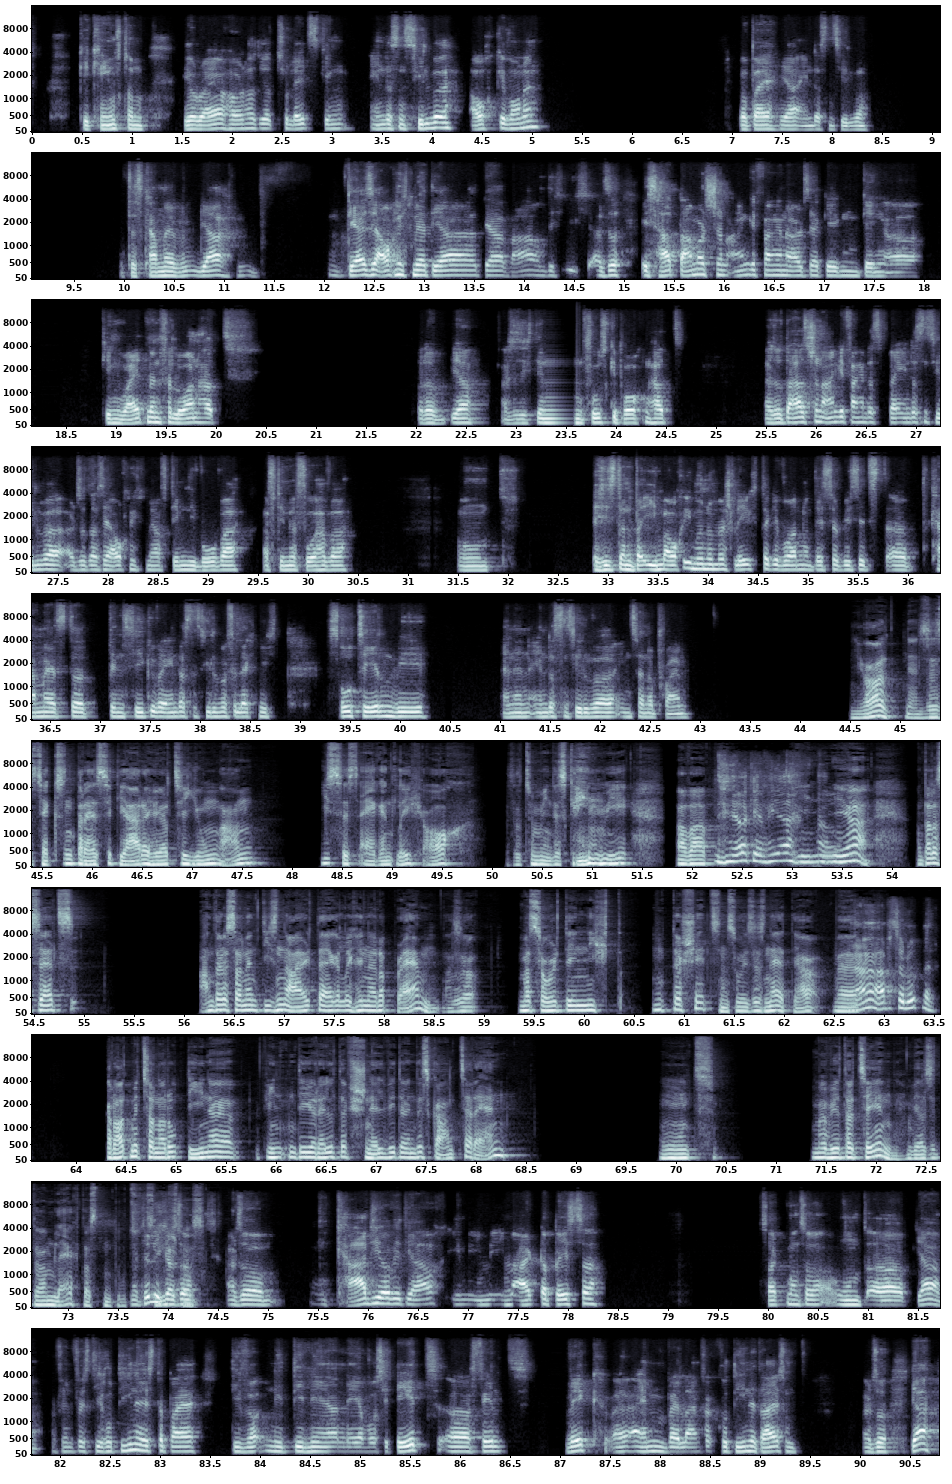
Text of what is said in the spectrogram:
gekämpft haben. Uriah Hall hat ja zuletzt gegen Anderson Silva auch gewonnen. Wobei, ja, Anderson Silva. Das kann man, ja, der ist ja auch nicht mehr der, der war. Und ich, ich also es hat damals schon angefangen, als er gegen, gegen, äh, gegen Whiteman verloren hat. Oder ja, als er sich den Fuß gebrochen hat. Also da hat es schon angefangen, dass bei Anderson Silva, also dass er auch nicht mehr auf dem Niveau war, auf dem er vorher war. Und es ist dann bei ihm auch immer nur mehr schlechter geworden und deshalb ist jetzt, äh, kann man jetzt äh, den Sieg über Anderson Silva vielleicht nicht so zählen wie einen Anderson Silva in seiner Prime. Ja, also 36 Jahre hört sich jung an, ist es eigentlich auch, also zumindest gegen mich, aber ja, gegen mich. Ja. ja, andererseits, andere sind in diesem Alter eigentlich in einer Prime, also man sollte ihn nicht unterschätzen, so ist es nicht, ja. Weil Nein, absolut nicht. Gerade mit so einer Routine finden die relativ schnell wieder in das Ganze rein. Und man wird halt sehen, wer sich da am leichtesten tut. Natürlich, also, also Cardio wird ja auch im, im, im Alter besser, sagt man so. Und äh, ja, auf jeden Fall ist die Routine ist dabei, die, die Nervosität äh, fällt weg, äh, einem, weil einfach Routine da ist und also ja,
